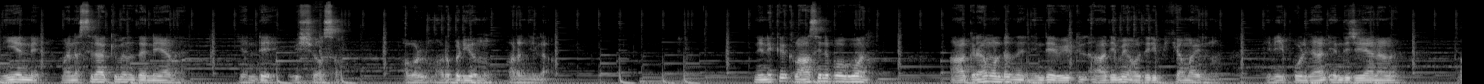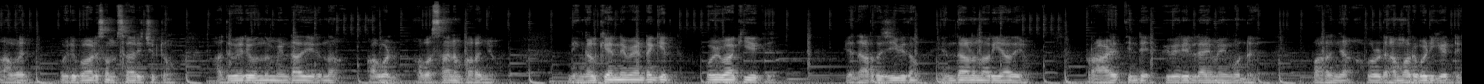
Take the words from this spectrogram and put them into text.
നീ എന്നെ മനസ്സിലാക്കുമെന്ന് തന്നെയാണ് എന്റെ വിശ്വാസം. അവൾ മറുപടിയൊന്നും പറഞ്ഞില്ല. നിനക്ക് ക്ലാസ്സിന് പോകുവാൻ ആഗ്രഹമുണ്ടെന്ന് നിന്റെ വീട്ടിൽ ആദ്യമേ അവതരിപ്പിക്കാമായിരുന്നു. ഇനിയിപ്പോൾ ഞാൻ എന്തു ചെയ്യാനാണ്? അവൻ ഒരുപാട് സംസാരിച്ചിട്ടും അതുവരെ ഒന്നും മിണ്ടാതിരുന്ന അവൾ അവസാനം പറഞ്ഞു നിങ്ങൾക്ക് എന്നെ വേണ്ടെങ്കിൽ ഒഴിവാക്കിയേക്ക്. യഥാർത്ഥ ജീവിതം എന്താണെന്നറിയാതെയും പ്രായത്തിന്റെ വിവരമില്ലായ്മയും കൊണ്ട് പറഞ്ഞ അവളുടെ ആ മറുപടി കേട്ട്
